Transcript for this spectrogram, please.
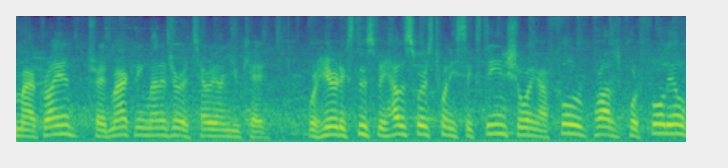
Mark Ryan, Trade Marketing Manager at Terraillon UK. We're here at Exclusively Housewares 2016 showing our full product portfolio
